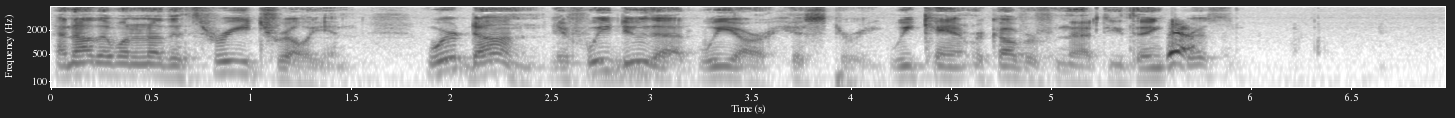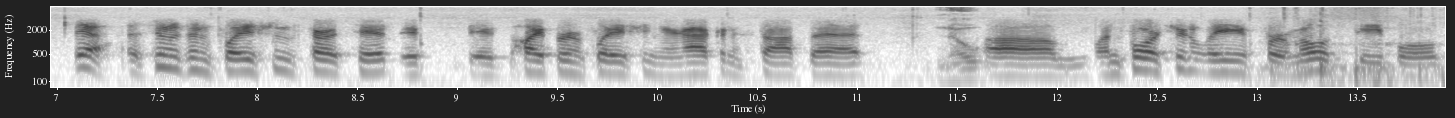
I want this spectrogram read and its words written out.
and now they want another three trillion. We're done. If we do that, we are history. We can't recover from that. Do you think, Yeah. Chris? Yeah, as soon as inflation starts hit, it, it hyperinflation. You're not going to stop that. Nope. Um, unfortunately, for most people,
